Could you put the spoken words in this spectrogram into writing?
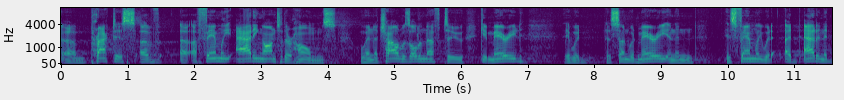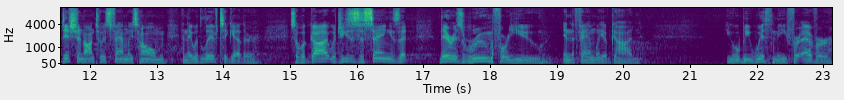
um, practice of a, a family adding on to their homes. When a child was old enough to get married, it would, the son would marry, and then his family would add, add an addition onto his family's home, and they would live together. So, what, God, what Jesus is saying is that there is room for you in the family of God. You will be with me forever,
